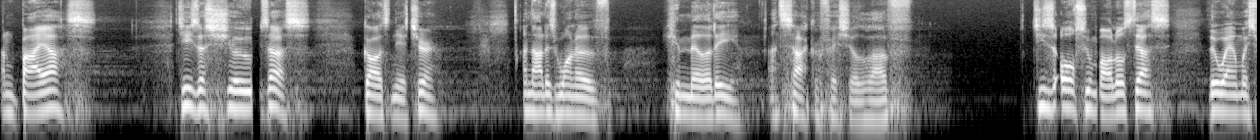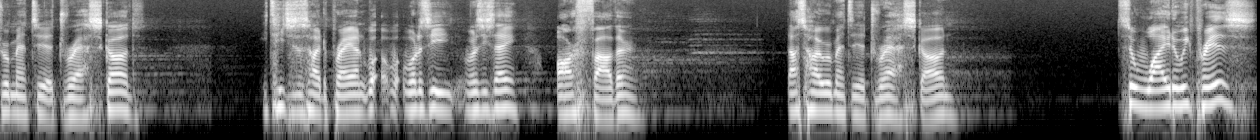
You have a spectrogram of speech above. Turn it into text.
and by us. Jesus shows us God's nature, and that is one of humility and sacrificial love. Jesus also models to us the way in which we're meant to address God. He teaches us how to pray. And what, what, does, he, what does he say? Our Father. That's how we're meant to address God. So, why do we praise?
